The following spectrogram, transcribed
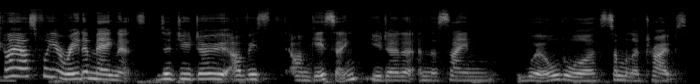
Can I ask for your reader magnets? Did you do, obvious, I'm guessing you did it in the same world or similar tropes.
